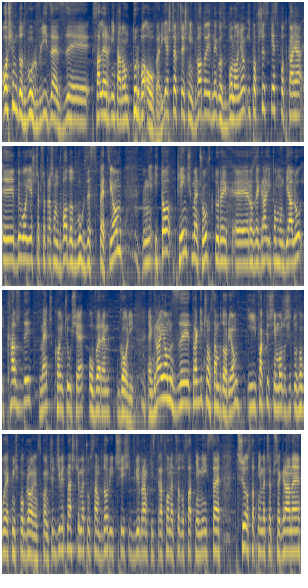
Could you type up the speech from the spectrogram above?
8 do 2 w lidze z Salernitaną, turbo over. Jeszcze wcześniej 2 do 1 z Bolonią i to wszystkie spotkania y, było jeszcze, przepraszam, 2 do 2 ze Specją Mm, i to 5 meczów, których e, rozegrali po mundialu i każdy mecz kończył się overem goli. E, grają z tragiczną Sampdorią i faktycznie może się tu znowu jakimś pogrojem skończyć. 19 meczów Sampdorii, 32 bramki stracone, przedostatnie miejsce, 3 ostatnie mecze przegrane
